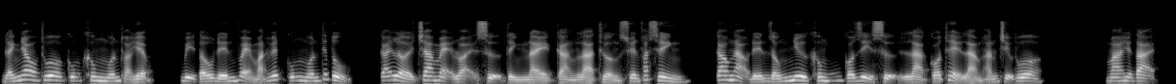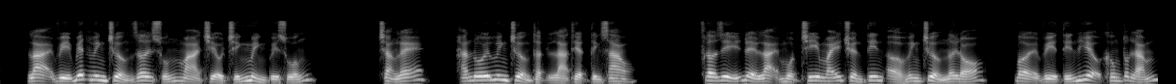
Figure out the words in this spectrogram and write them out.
đánh nhau thua cũng không muốn thỏa hiệp, bị tấu đến vẻ mặt huyết cũng muốn tiếp tục, cái lời cha mẹ loại sự tình này càng là thường xuyên phát sinh, cao ngạo đến giống như không có gì sự là có thể làm hắn chịu thua. Mà hiện tại, lại vì biết huynh trưởng rơi xuống mà chiều chính mình quỳ xuống. Chẳng lẽ, hắn đối huynh trưởng thật là thiệt tình sao? Phờ gì để lại một chi máy truyền tin ở huynh trưởng nơi đó, bởi vì tín hiệu không tốt lắm,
